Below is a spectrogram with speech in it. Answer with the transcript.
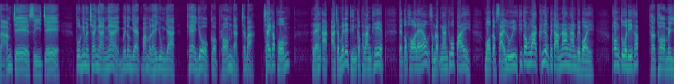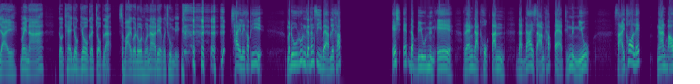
3J 4J พวกนี้มันใช้งานง่าย ไม่ต้องแยกปั๊มอะไรให้ยุ่งยาก แค่โยกก็พร้อมดัดใช่ปะใช่ครับผม แรงอัดอาจจะไม่ได้ถึงกับพลังเทพ แต่ก็พอแล้วสำหรับงานทั่วไป เหมาะกับสายลุยที่ต้องลากเครื่องไปตามหน้างานบ่อยๆ คล่องตัวดีครับ ถ้าท่อไม่ใหญ่ไม่หนา ก็แค่โยกโยกๆก็จบละสบายกว่าโดนหัวหน้าเรียกประชุมอีก ใช่เลยครับพี่ มาดูรุ่นกันทั้ง 4 แบบเลยครับ HSW 1A แรงดัด 6 ตัน ดัดได้3ทับ8ถึง 1 นิ้ว สายท่อเล็ก งานเบา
